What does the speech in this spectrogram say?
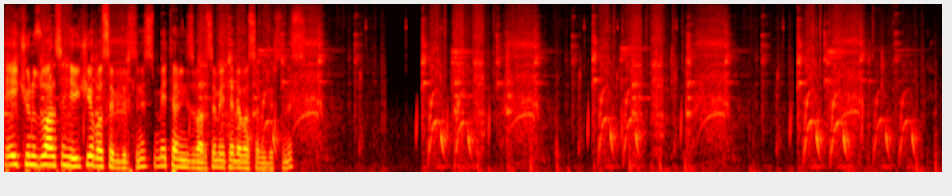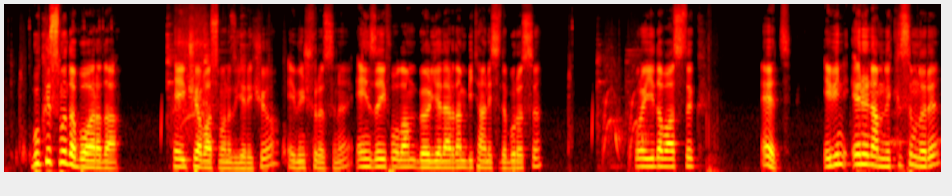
HQ'nuz varsa HQ'ya basabilirsiniz. Metaliniz varsa metale basabilirsiniz. Bu kısmı da bu arada HQ'ya basmanız gerekiyor. Evin şurasını. En zayıf olan bölgelerden bir tanesi de burası. Burayı da bastık. Evet. Evin en önemli kısımları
